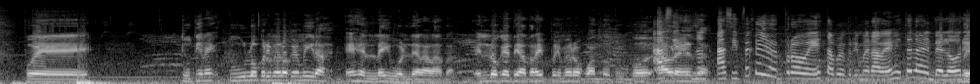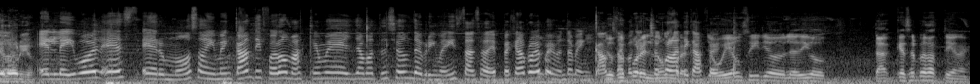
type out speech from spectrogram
pues tú tienes, tú lo primero que miras es el label de la lata. Es lo que te atrae primero cuando tú abres Así, esa. no, así fue que yo probé esta por primera vez, esta es la del velorio. Velorio. El label es hermoso, a mí me encanta y fue lo más que me llamó la atención de primera instancia. Después que la probé, pues, obviamente me encanta Yo soy por porque el es chocolate nombre. y café. Yo voy a un sitio y le digo, "Da- ¿qué cervezas tienes?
